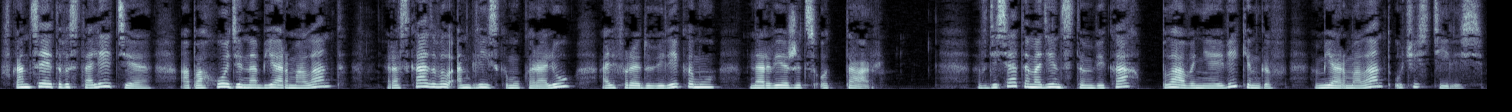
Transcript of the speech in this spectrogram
В конце этого столетия о походе на Бьярмаланд рассказывал английскому королю Альфреду Великому норвежец Оттар. В X-XI веках плавания викингов в Бьярмаланд участились.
